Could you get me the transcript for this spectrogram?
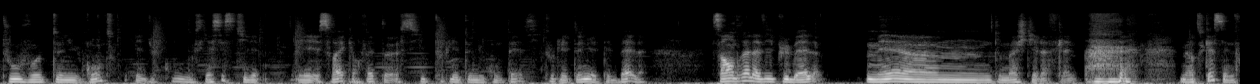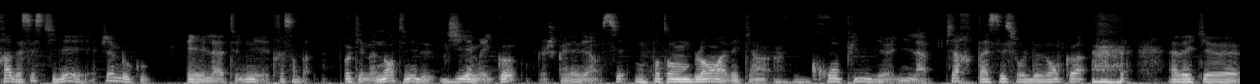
tous vos tenues comptent. Et du coup, c'est assez stylé. Et c'est vrai qu'en fait, euh, si toutes les tenues comptaient, si toutes les tenues étaient belles, ça rendrait la vie plus belle. Mais dommage qu'il y ait la flemme. mais en tout cas, c'est une phrase assez stylée j'aime beaucoup. Et la tenue est très sympa. Ok, maintenant tenue de J.M. Rico, que je connais bien aussi. Un pantalon blanc avec un, gros pli, il l'a bien repassé sur le devant, quoi. avec euh,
